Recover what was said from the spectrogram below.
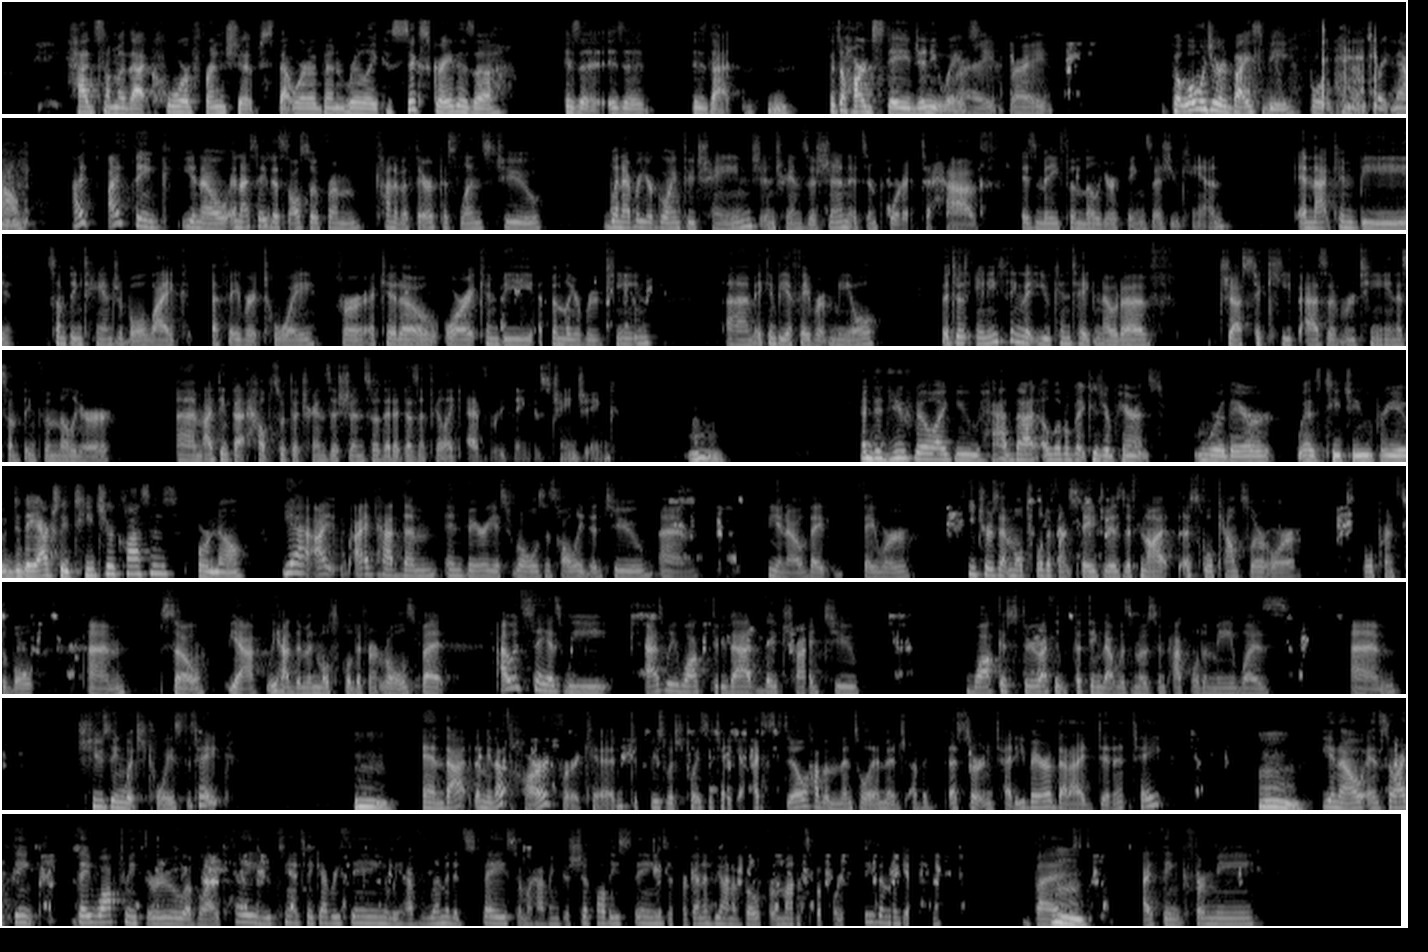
had some of that core friendships that would have been really because sixth grade is a is a is a is that hmm, it's a hard stage anyways. Right, right but what would your advice be for parents right now? I I think, you know, and I say this also from kind of a therapist lens too, whenever you're going through change and transition, it's important to have as many familiar things as you can. And that can be something tangible like a favorite toy for a kiddo, or it can be a familiar routine. Um, it can be a favorite meal, but just anything that you can take note of just to keep as a routine as something familiar. Um, I think that helps with the transition so that it doesn't feel like everything is changing. Mm-hmm. And did you feel like you had that a little bit because your parents were there as teaching for you? Did they actually teach your classes or no? Yeah, I I've had them in various roles as Holly did too. Um, you know, they they were teachers at multiple different stages, if not a school counselor or school principal. Um, so yeah, we had them in multiple different roles. But I would say as we as we walked through that, they tried to walk us through. I think the thing that was most impactful to me was um, choosing which toys to take. Mm. And that, I mean, that's hard for a kid to choose which toys to take. I still have a mental image of a, a certain teddy bear that I didn't take. Mm. You know, and so I think they walked me through of like, hey, you can't take everything, and we have limited space, and we're having to ship all these things, and we're going to be on a boat for months before you see them again. But mm. I think for me,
